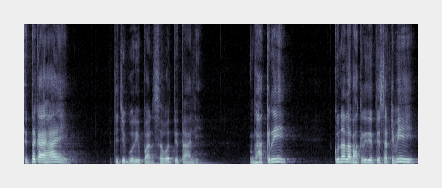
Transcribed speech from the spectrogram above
तिथं काय आहे तिची गुरीपान सवत तिथं आली. भाकरी? कुणाला भाकरी देते सटवी?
